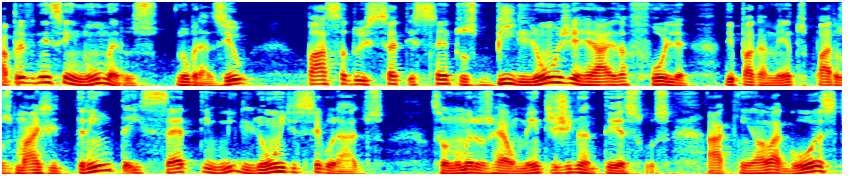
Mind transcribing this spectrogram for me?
A Previdência em números no Brasil passa dos 700 bilhões de reais a folha de pagamentos para os mais de 37 milhões de segurados. São números realmente gigantescos. Aqui em Alagoas,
